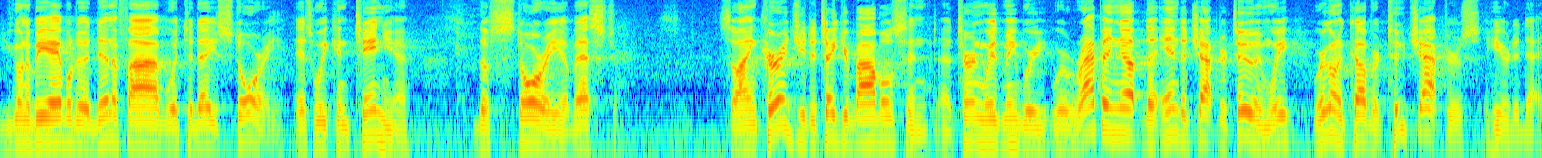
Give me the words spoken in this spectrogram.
You're going to be able to identify with today's story as we continue the story of Esther. So I encourage you to take your Bibles and uh, turn with me. We're, we're wrapping up the end of chapter 2, and we, we're going to cover two chapters here today.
